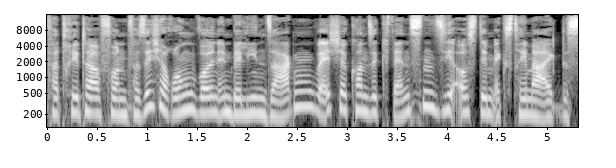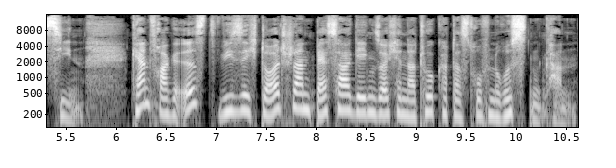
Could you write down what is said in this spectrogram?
Vertreter von Versicherungen wollen in Berlin sagen, welche Konsequenzen sie aus dem Extremereignis ziehen. Kernfrage ist, wie sich Deutschland besser gegen solche Naturkatastrophen rüsten kann.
